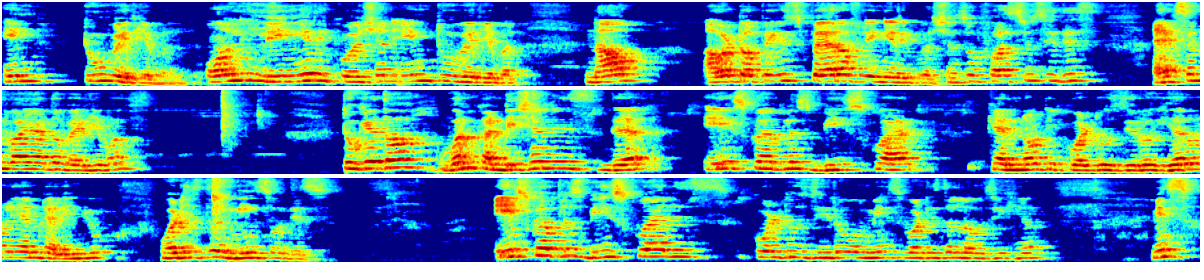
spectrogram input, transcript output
in two variable. Only linear equation in two variable. Now our topic is pair of linear equation. So first you see this. X and y are the variables. Together one condition is there. A square plus b square cannot equal to 0 here only i am telling you what is the means of this. A square plus b square is equal to 0 means what is the logic here? Means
